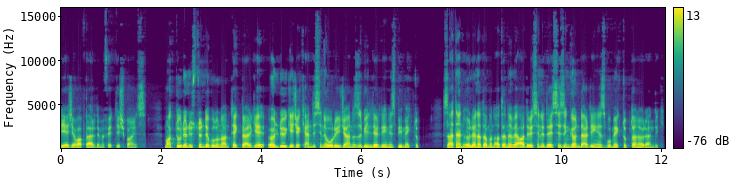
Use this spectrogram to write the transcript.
diye cevap verdi müfettiş Bynes. Maktulün üstünde bulunan tek belge, öldüğü gece kendisine uğrayacağınızı bildirdiğiniz bir mektup. Zaten ölen adamın adını ve adresini de sizin gönderdiğiniz bu mektuptan öğrendik.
